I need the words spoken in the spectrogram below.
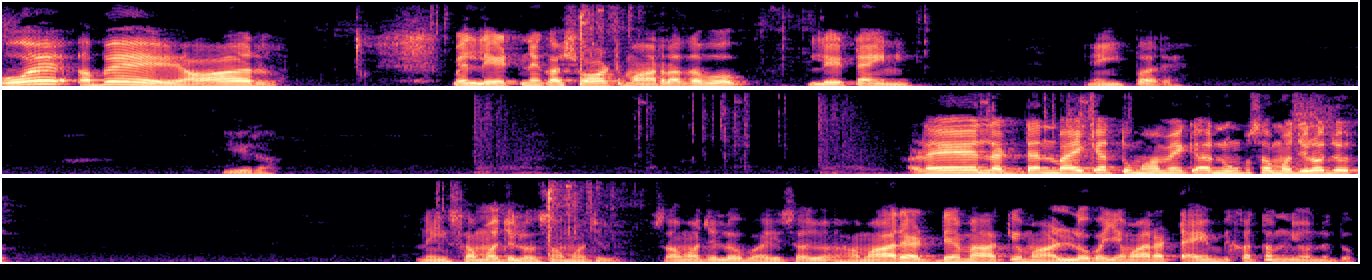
ओए, अबे यार, मैं लेटने का शॉट मार रहा था, वो लेटा ही नहीं। यहीं पर है। ये रहा। अरे लड्डन भाई क्या तुम हमें क्या नूब समझ लो जो नहीं समझ लो समझ लो समझ लो भाई समझ, हमारे अड्डे में आके मार लो भाई हमारा टाइम भी खत्म नहीं होने दो।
